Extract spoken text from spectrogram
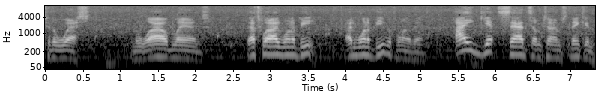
to the west, in the wild lands. That's what I'd want to be. I'd want to be with one of them. I get sad sometimes thinking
